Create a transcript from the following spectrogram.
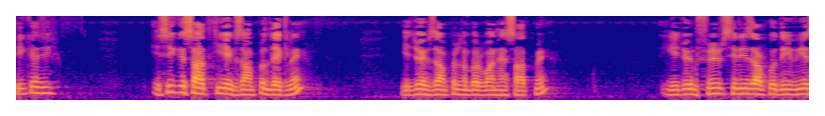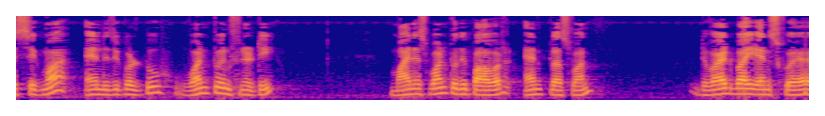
ٹھیک ہے جی اسی کے ساتھ کی ایگزامپل دیکھ لیں یہ جو ایگزامپل نمبر ون ہے ساتھ میں یہ جو انفینٹ سیریز آپ کو دی ہوئی ہے sigma n is equal to one to infinity minus one to the power n plus one divide by n square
